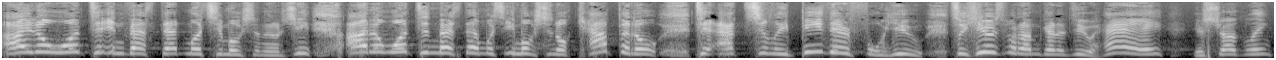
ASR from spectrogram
I don't want to invest that much emotional energy. I don't want to invest that much emotional capital to actually be there for you. So here's what I'm going to do. Hey, you're struggling?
